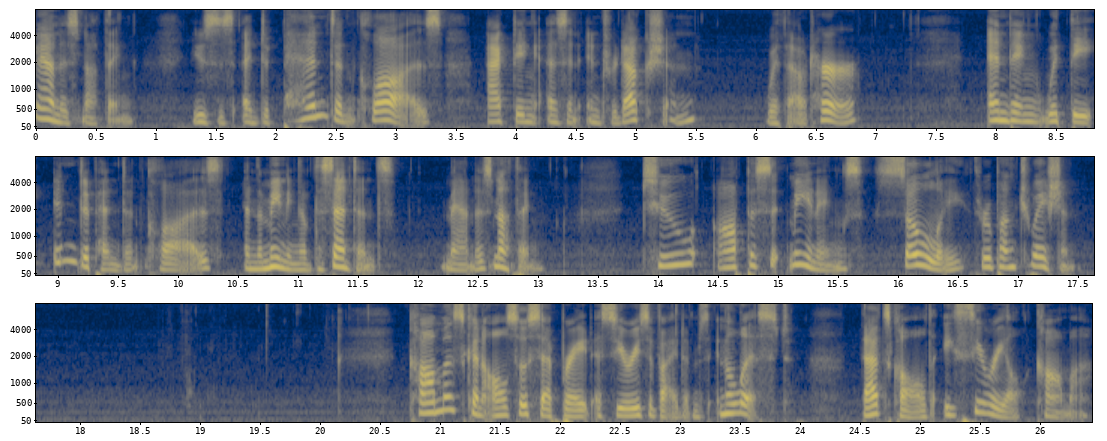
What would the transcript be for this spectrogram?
man is nothing, uses a dependent clause acting as an introduction, without her, ending with the independent clause and the meaning of the sentence, man is nothing. Two opposite meanings solely through punctuation. Commas can also separate a series of items in a list. That's called a serial comma.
